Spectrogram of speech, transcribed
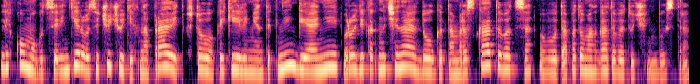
легко могут сориентироваться, чуть-чуть их направить, что какие элементы книги, они вроде как начинают долго там раскатываться, вот, а потом отгадывают очень быстро.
